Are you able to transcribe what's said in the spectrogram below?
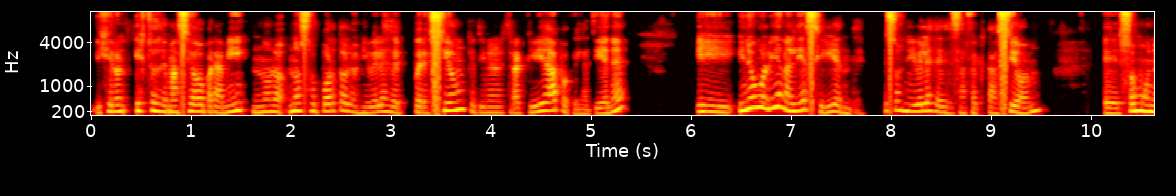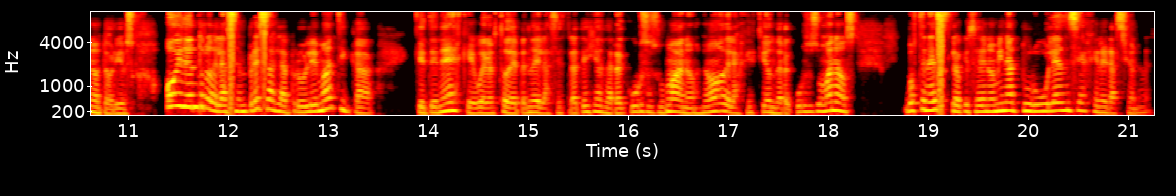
dijeron, esto es demasiado para mí, no, no soporto los niveles de presión que tiene nuestra actividad, porque la tiene, y, no volvían al día siguiente. Esos niveles de desafectación eh, son muy notorios. Hoy dentro de las empresas la problemática que tenés, que bueno, esto depende de las estrategias de recursos humanos, ¿no? De la gestión de recursos humanos, vos tenés lo que se denomina turbulencia generacional.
